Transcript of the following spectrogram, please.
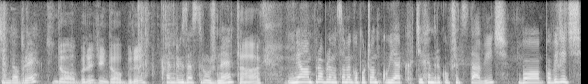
Dzień dobry, Dzień dobry, dzień dobry. Henryk Zastróżny. Tak, Miałam problem od samego początku, jak cię Henryku przedstawić, bo powiedzieć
